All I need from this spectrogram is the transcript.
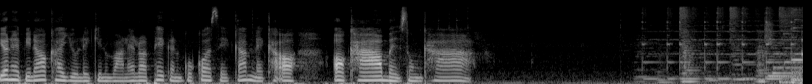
ย้อนให้พี่น้องค่ะอยู่เลยกินวาและรอดเพกันกูก็เสกัมในค่ะอ๋อออข้าวเหมือนสงค่ะ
